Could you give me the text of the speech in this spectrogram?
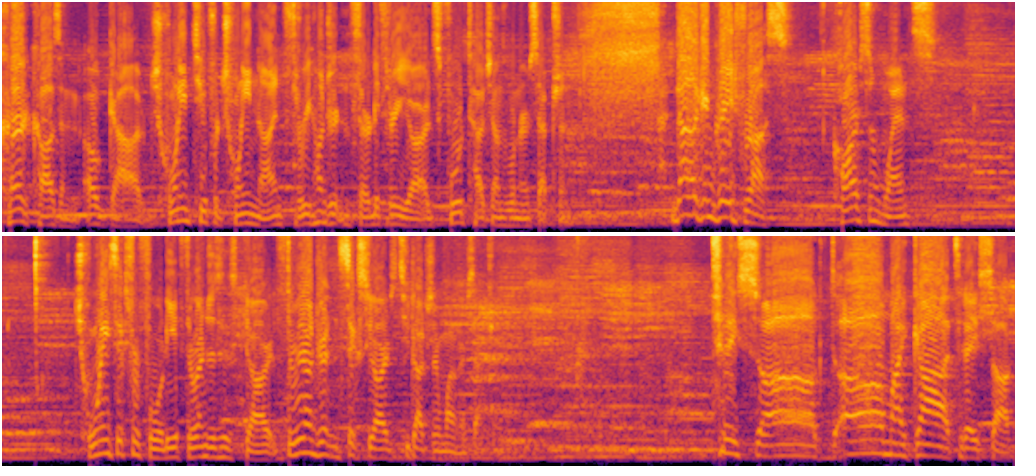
Kirk Cousin, oh god, 22 for 29, 333 yards, four touchdowns, one interception. Not looking great for us. Carson Wentz, 26 for 40, 306 yards, 306 yards, two touchdowns, one interception. Today sucked. Oh my god, today sucked.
